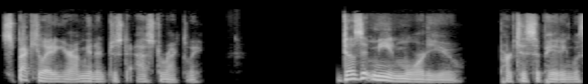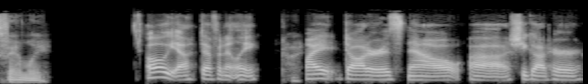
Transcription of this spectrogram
speculating here. I'm going to just ask directly. Does it mean more to you participating with family Oh yeah, definitely. Okay. My daughter is now uh, she got her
